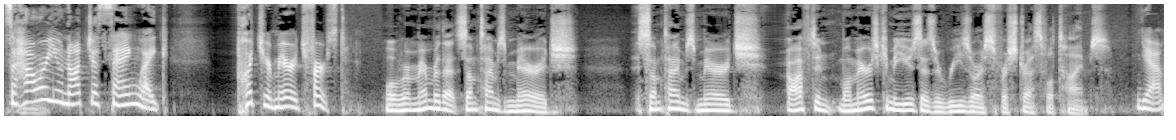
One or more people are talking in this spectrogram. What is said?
So how are you not just saying like, put your marriage first? Well, remember that sometimes marriage, sometimes marriage, often, well, marriage can be used as a resource for stressful times. Yeah.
